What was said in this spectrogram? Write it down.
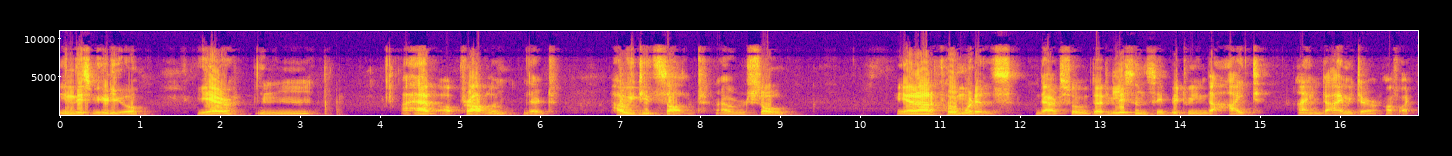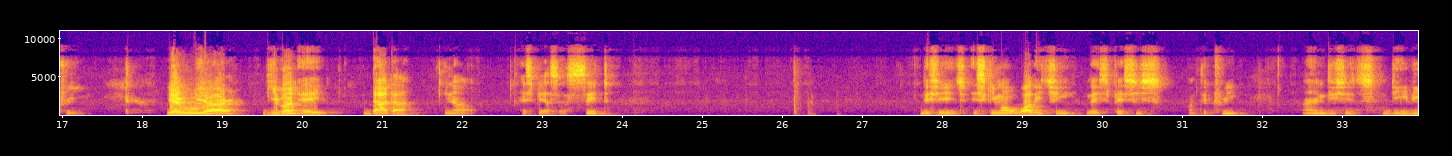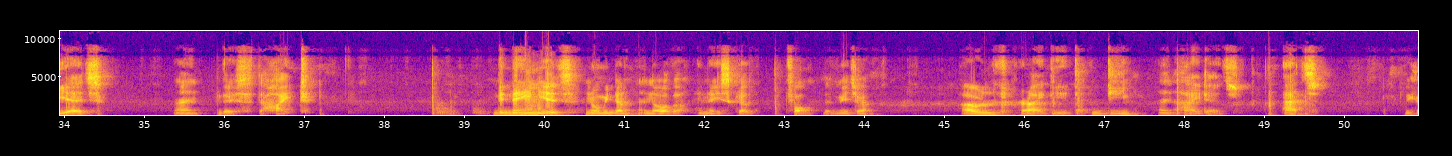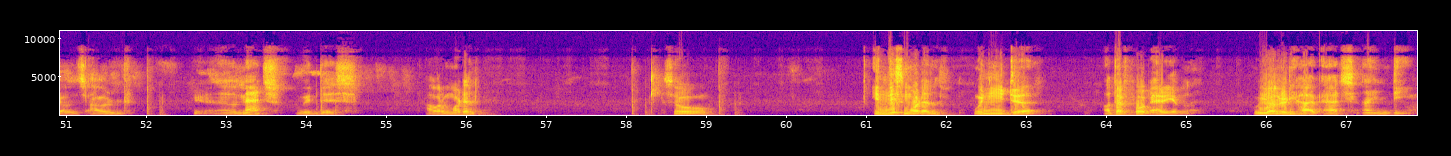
in this video here in, I have a problem that how it is solved. I will show. Here are four models that show the relationship between the height and diameter of a tree. Here we are given a data in a SPSS sheet this is Schima wallichii, the species of the tree and this is DBH and this the height. The name is nominal and other in a scale form. The measure I will write it D and height as H because I will uh, match with this our model so in this model we need uh, other four variable. We already have h and d.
